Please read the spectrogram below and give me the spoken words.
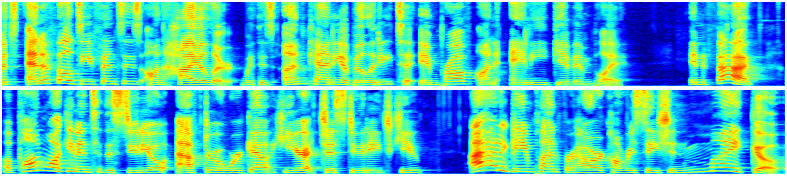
puts NFL defenses on high alert with his uncanny ability to improv on any given play. In fact, upon walking into the studio after a workout here at Just Do It HQ, I had a game plan for how our conversation might go.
